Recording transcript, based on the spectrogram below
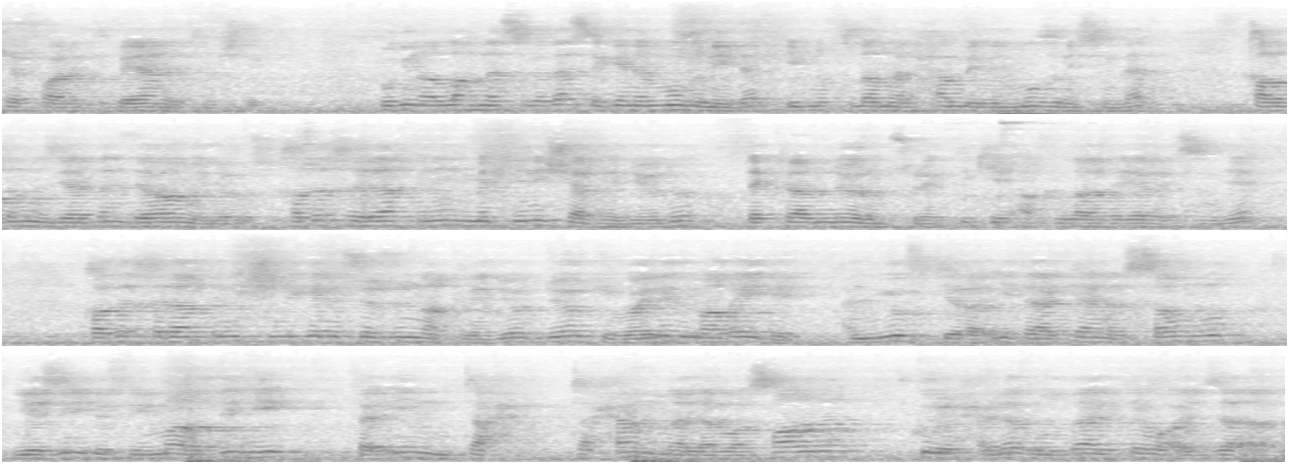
kefareti beyan etmiştik. Bugün Allah nasip ederse gene Mughni'den, İbn-i Kudam el-Hambeli'nin Mughni'sinden kaldığımız yerden devam ediyoruz. Kadı Hıraki'nin metnini şerh ediyordu. Tekrarlıyorum sürekli ki akıllarda yer etsin diye. Kadı Hıraki'nin şimdi gene sözünü naklediyor. Diyor ki وَلِلْ مَغِيدِ اَنْ يُفْتِرَ اِذَا كَانَ السَّوْمُ يَزِيدُ فِي مَرَضِهِ فَاِنْ تَحَمَّلَ وَصَانَ كُرِحَ لَهُ ذَلِكَ وَاَجْزَاءَهُ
